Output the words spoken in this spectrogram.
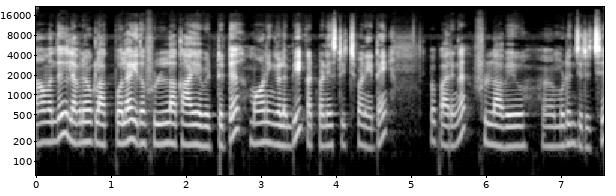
நான் வந்து லெவன் ஓ கிளாக் போல் இதை ஃபுல்லாக காய விட்டுட்டு மார்னிங் எழும்பி கட் பண்ணி ஸ்டிச் பண்ணிட்டேன். இப்போ பாருங்கள் ஃபுல்லாகவே முடிஞ்சிருச்சு.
